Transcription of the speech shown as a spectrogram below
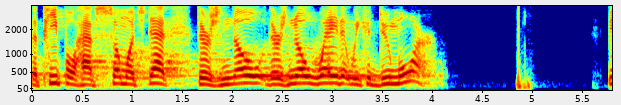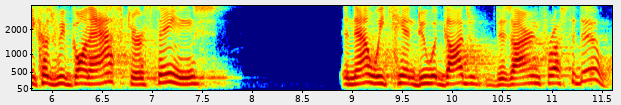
The people have so much debt. There's no, there's no way that we could do more. Because we've gone after things and now we can't do what God's desiring for us to do.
